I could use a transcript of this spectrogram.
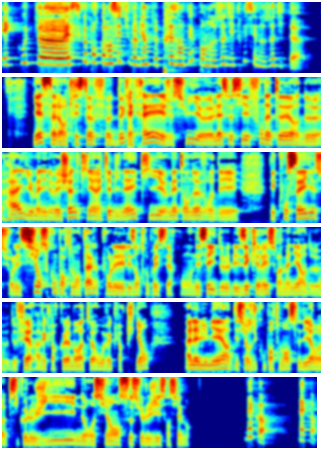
Écoute, euh, est-ce que pour commencer, tu veux bien te présenter pour nos auditrices et nos auditeurs? Yes, alors Christophe Decacré et je suis euh, l'associé fondateur de High Human Innovation qui est un cabinet qui euh, met en œuvre des, des conseils sur les sciences comportementales pour les, les entreprises. C'est-à-dire qu'on essaye de les éclairer sur la manière de, de, faire avec leurs collaborateurs ou avec leurs clients à la lumière des sciences du comportement, c'est-à-dire euh, psychologie, neurosciences, sociologie essentiellement. D'accord, d'accord.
